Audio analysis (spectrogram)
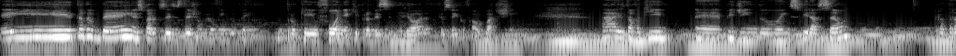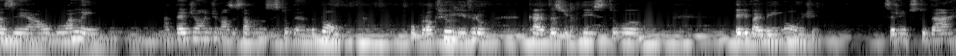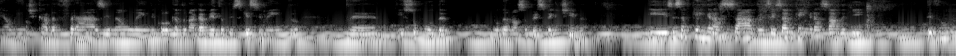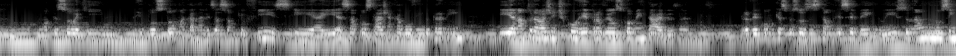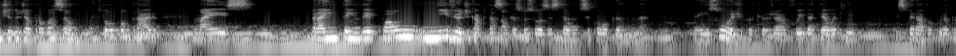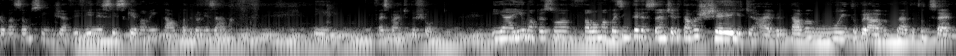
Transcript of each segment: Ei, tudo bem? Eu espero que vocês estejam me ouvindo bem. Eu troquei o fone aqui para ver se melhora, porque eu sei que eu falo baixinho. Ah, eu tava aqui é, pedindo inspiração para trazer algo além, até de onde nós estávamos estudando. Bom, o próprio livro Cartas de Cristo, ele vai bem longe se a gente estudar realmente cada frase, não lendo e colocando na gaveta do esquecimento, é, isso muda, muda a nossa perspectiva. E você sabe o que é engraçado? Vocês sabem o que é engraçado? Que teve um, uma pessoa que repostou uma canalização que eu fiz e aí essa postagem acabou vindo para mim e é natural a gente correr para ver os comentários, né? Para ver como que as pessoas estão recebendo isso, não no sentido de aprovação, muito pelo contrário, mas para entender qual o nível de captação que as pessoas estão se colocando, né? É isso hoje, porque eu já fui daquela que esperava por aprovação, sim, já vivi nesse esquema mental padronizado e faz parte do show. E aí uma pessoa falou uma coisa interessante, ele estava cheio de raiva, ele estava muito bravo. Ah, tá tudo certo.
